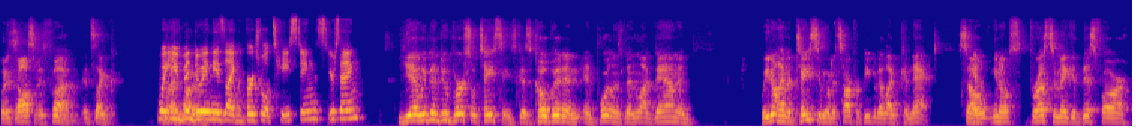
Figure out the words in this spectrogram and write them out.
But it's awesome. It's fun. It's like wait, you've been doing these like virtual tastings. You're saying? Yeah, we've been doing virtual tastings because COVID and, and Portland's been locked down and we don't have a tasting room. It's hard for people to like connect. So, yeah. you know, for us to make it this far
